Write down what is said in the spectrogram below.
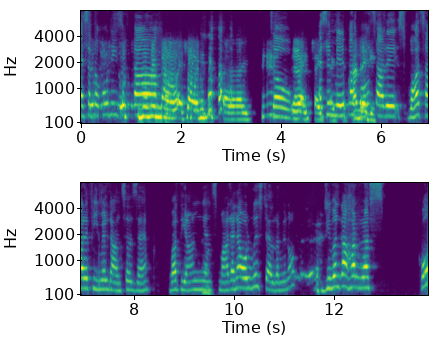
ऐसा तो हो नहीं सकता मूवमेंट ना हो ऐसा हो नहीं सकता right ऐसे मेरे पास बहुत सारे बहुत सारे फीमेल डांसर्स हैं बहुत young and smart and I always tell them you know जीवन का हर रस को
